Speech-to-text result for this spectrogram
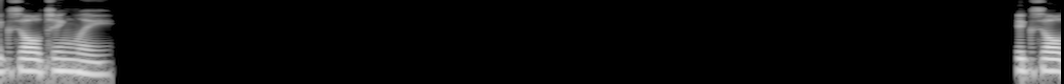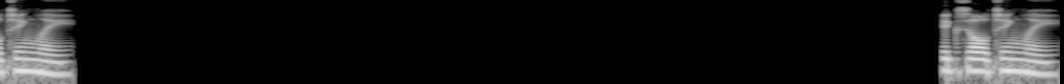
exultingly. Exultingly. Exultingly.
